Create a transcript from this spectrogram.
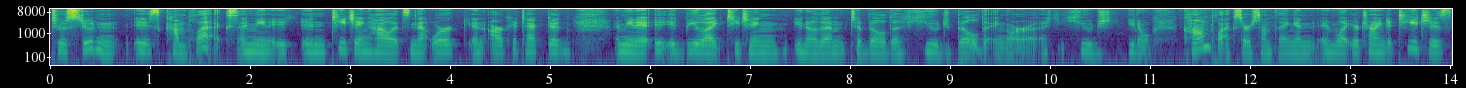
to a student is complex. I mean, it, in teaching how it's networked and architected, I mean, it, it'd be like teaching you know them to build a huge building or a huge you know complex or something. And and what you're trying to teach is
